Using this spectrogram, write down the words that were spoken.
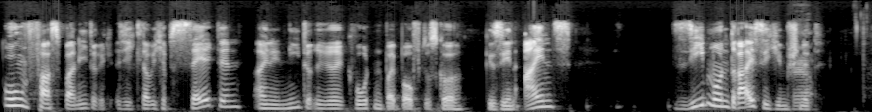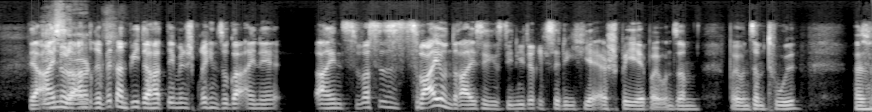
unfassbar niedrig. Also ich glaube, ich habe selten eine niedrigere Quoten bei Both to Score gesehen. 1,37 im Schnitt. Der ein oder sag- andere Wettanbieter hat dementsprechend sogar eine 1, was ist es, 32 ist die niedrigste, die ich hier erspähe bei unserem, bei unserem Tool. Also,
